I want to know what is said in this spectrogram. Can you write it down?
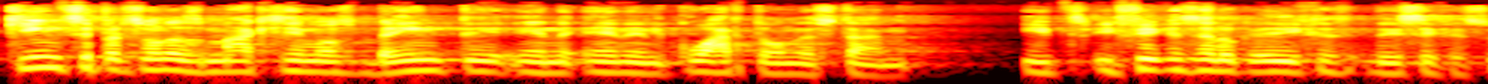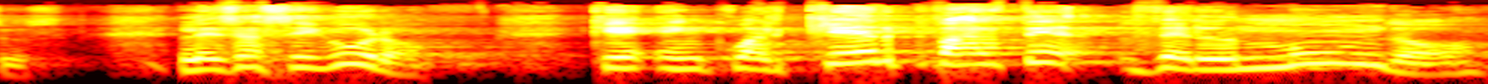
15 personas máximos, 20 en, en el cuarto donde están. Y, y lo que dice, dice Jesús. Les aseguro que en cualquier parte del mundo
